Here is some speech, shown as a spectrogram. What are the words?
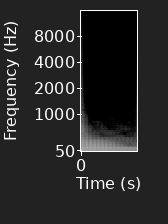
you.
